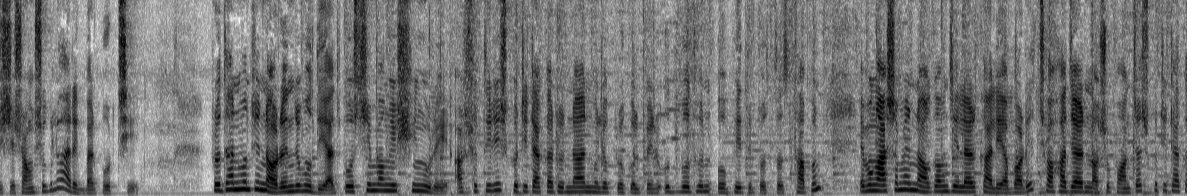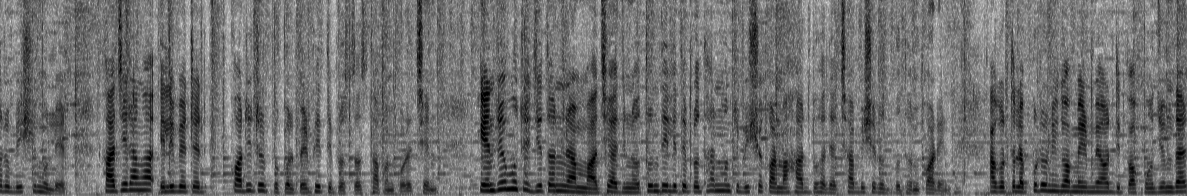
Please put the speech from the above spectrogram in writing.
বিশেষ অংশগুলো আরেকবার পড়ছি। প্রধানমন্ত্রী নরেন্দ্র মোদী আজ পশ্চিমবঙ্গের সিঙ্গুরে আটশো তিরিশ কোটি টাকার উন্নয়নমূলক প্রকল্পের উদ্বোধন ও ভিত্তিপ্রস্তর স্থাপন এবং আসামের নগাঁও জেলার কালিয়াবরে ছ হাজার নশো পঞ্চাশ কোটি টাকারও বেশি মূল্যের কাজিরাঙ্গা এলিভেটেড করিডোর প্রকল্পের ভিত্তিপ্রস্তর স্থাপন করেছেন। কেন্দ্রীয় মন্ত্রী জিতন রাম মাঝি আজ নতুন দিল্লিতে প্রধানমন্ত্রী বিশ্বকর্মা হাট দু হাজার ছাব্বিশের উদ্বোধন করেন। আগরতলা পুর নিগমের মেয়র দীপক মজুমদার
